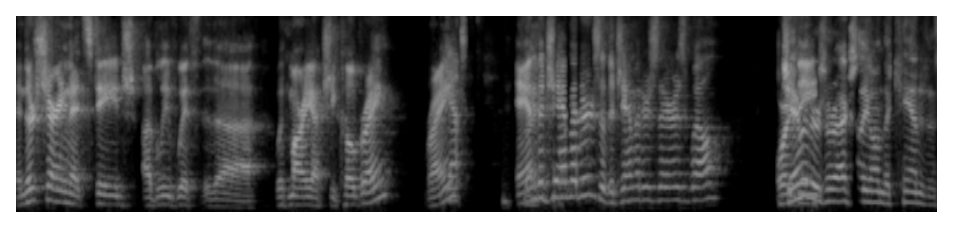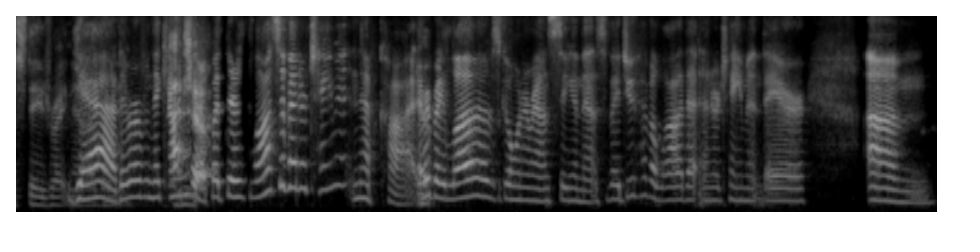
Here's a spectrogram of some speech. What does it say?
and they're sharing that stage, I believe, with the with Mariachi Cobre, right? Yep. And Right. the JAMMitors are the JAMMitors there as well. Or they- are actually on the Canada stage right now. Yeah, believe. they're over in the Gotcha. Canada, but there's lots of entertainment in Epcot. Yep. Everybody loves going around seeing that. So they do have a lot of that entertainment there. Um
